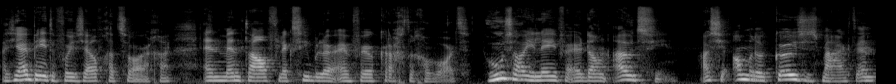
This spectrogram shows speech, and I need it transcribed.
als jij beter voor jezelf gaat zorgen en mentaal flexibeler en veerkrachtiger wordt? Hoe zou je leven er dan uitzien? Als je andere keuzes maakt. En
